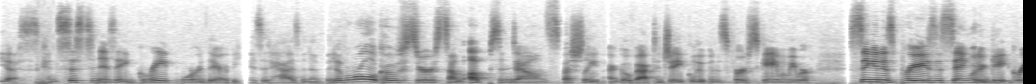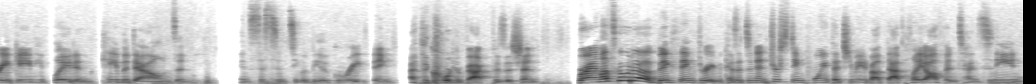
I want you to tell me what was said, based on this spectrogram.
Yes, consistent is a great word there because it has been a bit of a roller coaster, some ups and downs, especially I go back to Jake Luton's first game and we were singing his praises, saying what a great game he played and came the downs and consistency would be a great thing at the quarterback position. Brian, let's go to big thing three because it's an interesting point that you made about that playoff intensity. And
